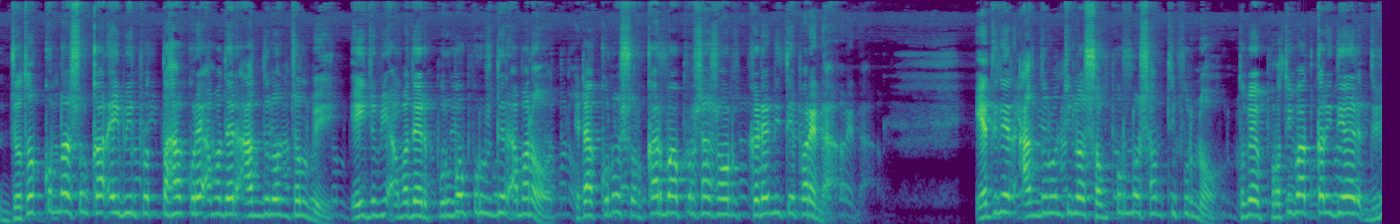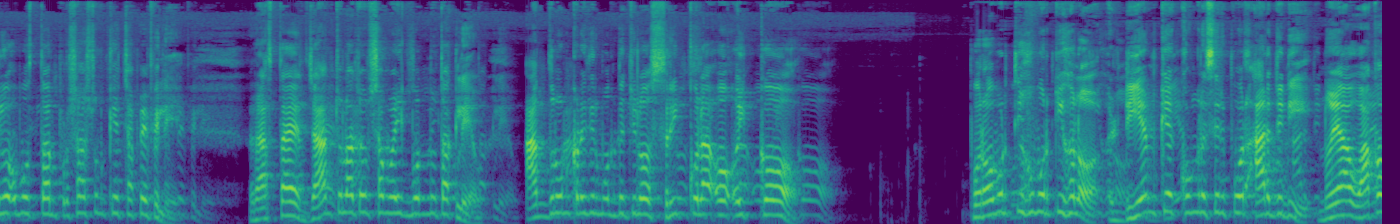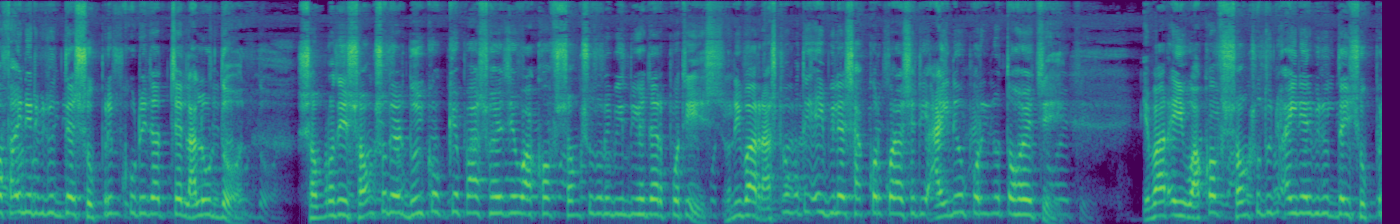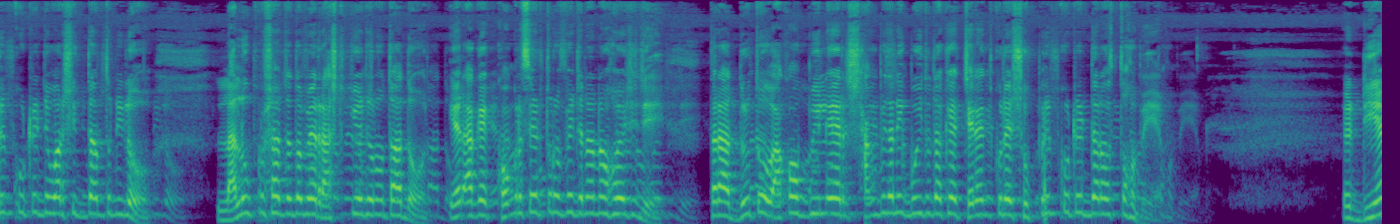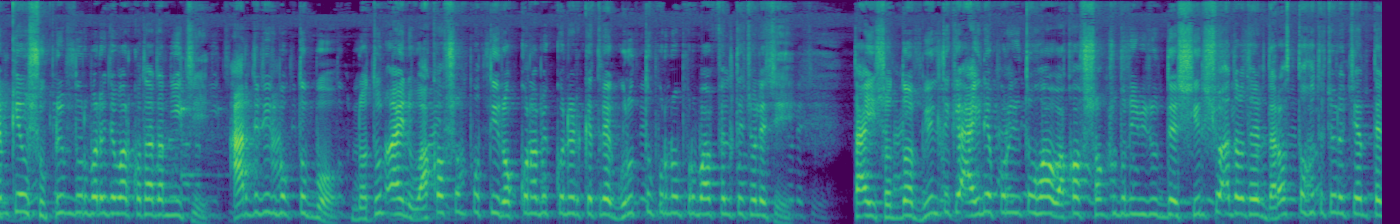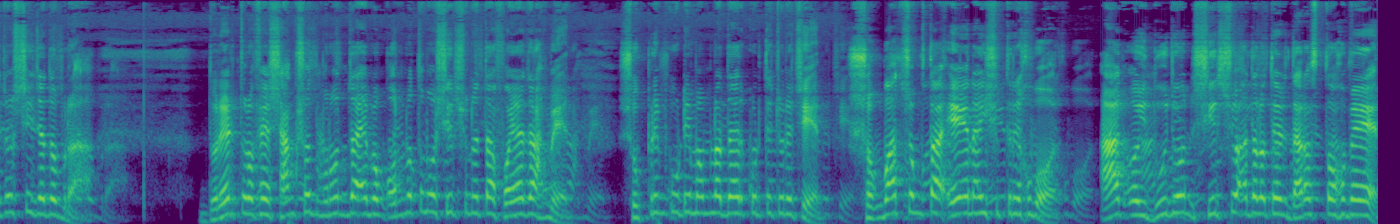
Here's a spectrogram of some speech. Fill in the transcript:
যতক্ষণ না সরকার এই বিল প্রত্যাহার করে আমাদের আন্দোলন চলবে, এই জমি আমাদের পূর্বপুরুষদের আমানত, এটা কোনো সরকার বা প্রশাসন কেড়ে নিতে পারে না। এদিনের আন্দোলন ছিল সম্পূর্ণ শান্তিপূর্ণ, তবে প্রতিবাদকারীদের দৃঢ় অবস্থান প্রশাসনকে চাপে ফেলে। রাস্তায় যান চলাচল সাময়িক বন্ধ থাকলেও আন্দোলনকারীদের মধ্যে ছিল শৃঙ্খলা ও ঐক্য। পরবর্তী খবরটি হলো ডিএমকে কংগ্রেসের পর আরজেডি নয়া ওয়াকফ আইনের বিরুদ্ধে সুপ্রিম কোর্টে যাচ্ছে লালুর দল। সম্প্রতি সংসদের দুই কক্ষে পাশ হয়েছে ওয়াকফ সংশোধনী বিল দুই হাজার পঁচিশ। শনিবার রাষ্ট্রপতি এই বিলে স্বাক্ষর করা সেটি আইনেও পরিণত হয়েছে। এবার এই ওয়াকফ সংশোধনী আইনের বিরুদ্ধে সুপ্রিম কোর্টে যাওয়ার সিদ্ধান্ত নিল লালু প্রসাদ যাদবের রাষ্ট্রীয় জনতা দল। এর আগে কংগ্রেসের তরফে জানানো হয়েছে যে, তারা দ্রুত ওয়াকফ বিল এর সাংবিধানিক বৈধতাকে চ্যালেঞ্জ করে সুপ্রিম কোর্টের দ্বারস্থ হবে। ডিএমকেও সুপ্রিম দরবারে যাওয়ার কথা জানিয়েছে। আরজেডির বক্তব্য নতুন আইন ওয়াকফ সম্পত্তি রক্ষণাবেক্ষণের ক্ষেত্রে গুরুত্বপূর্ণ প্রভাব ফেলতে চলেছে। তাই সদ্য বিল থেকে আইনে পরিণত হওয়া ওয়াকফ সংশোধনীর বিরুদ্ধে শীর্ষ আদালতের দ্বারস্থ হতে চলেছেন তেজস্বী যাদবরা। দলের তরফে সাংসদ মনোজ্জা এবং অন্যতম শীর্ষ নেতা ফয়াজ আহমেদ সুপ্রিম কোর্টে মামলা দায়ের করতে চলেছেন। সংবাদ সংস্থা এএনআই সূত্রে খবর আজ ওই দুজন শীর্ষ আদালতের দ্বারস্থ হবেন।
